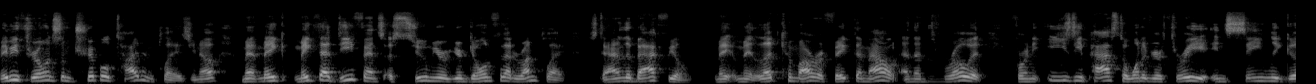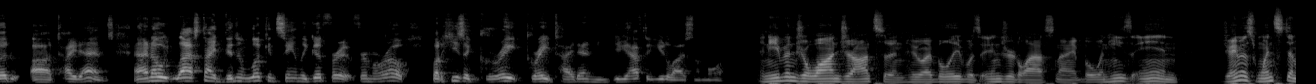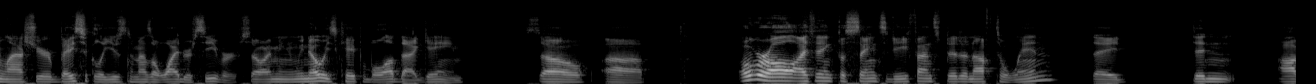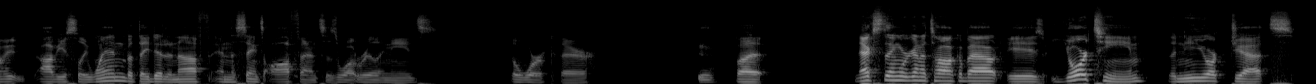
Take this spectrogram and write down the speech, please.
Maybe throw in some triple tight end plays. You know, make make that defense assume you're you're going for that run play. Stand in the backfield. Let Kamara fake them out and then throw it for an easy pass to one of your three insanely good uh, tight ends. And I know last night didn't look insanely good for for Moreau, but he's a great, great tight end. You, you have to utilize them more. And even Juwan Johnson, who I believe was injured last night, but when he's in, Jameis Winston last year basically used him as a wide receiver. So, I mean, we know he's capable of that game. So, uh, overall, I think the Saints defense did enough to win. They didn't obvi- obviously win, but they did enough. And the Saints offense is what really needs the work there. Yeah. But next thing we're going to talk about is your team, the New York Jets,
